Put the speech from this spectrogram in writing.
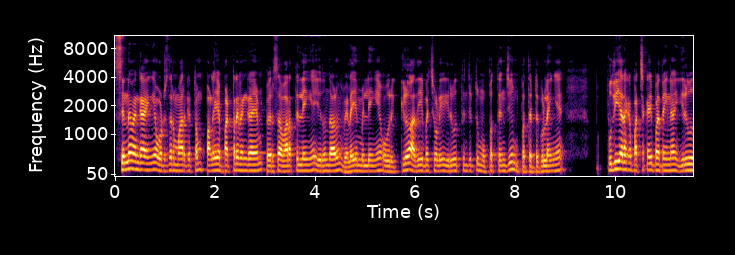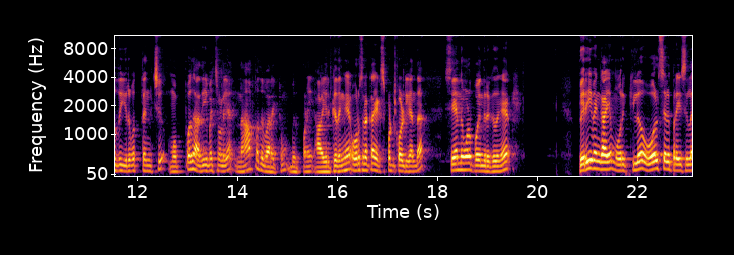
சின்ன வெங்காயங்க ஒட்டச்சர் மார்க்கெட்டும் பழைய பட்டறை வெங்காயம் பெருசாக வரத்தில்லைங்க. இருந்தாலும் விலையும் இல்லைங்க. ஒரு கிலோ அதிகபட்ச விலையை இருபத்தஞ்சி டு முப்பத்தஞ்சு முப்பத்தெட்டுக்குள்ளைங்க. பு- புதிய ரக பச்சைக்காய் பார்த்தீங்கன்னா இருபது இருபத்தஞ்சு முப்பது அதிகபட்ச விலையை நாற்பது வரைக்கும் விற்பனை ஆகிருக்குதுங்க ஒரு சில காய் எக்ஸ்போர்ட் குவாலிட்டியாக இருந்தால் சேர்ந்து கூட போயிருந்துருக்குதுங்க. பெரிய வெங்காயம் ஒரு கிலோ ஹோல்சேல் ப்ரைஸில்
